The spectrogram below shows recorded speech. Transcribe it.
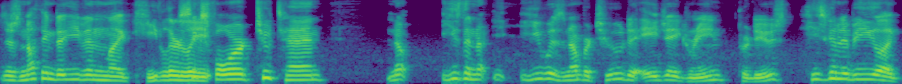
there's nothing to even like he literally 6'4", 210. No, he's the he was number two to AJ Green produced. He's gonna be like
